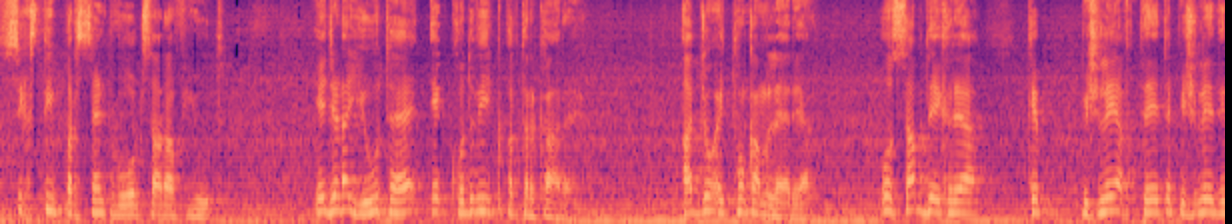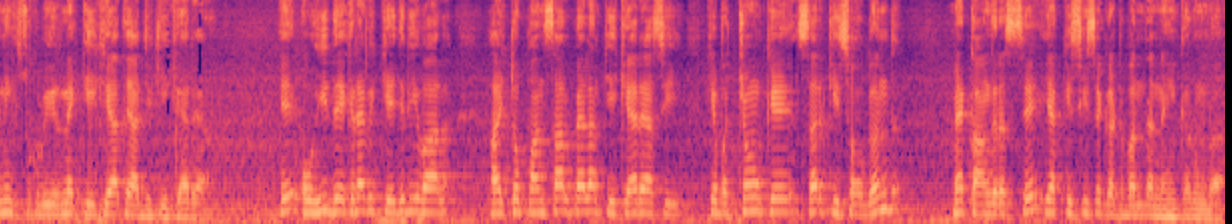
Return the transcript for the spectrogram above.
60% votes are of youth ਇਹ ਜਿਹੜਾ ਯੂਥ ਹੈ, ਇਹ ਖੁਦ ਵੀ ਇੱਕ ਪੱਤਰਕਾਰ ਹੈ। ਅੱਜ ਉਹ ਇੱਥੋਂ ਕੰਮ ਲੈ ਰਿਹਾ। ਉਹ ਸਭ ਦੇਖ ਰਿਹਾ ਕਿ ਪਿਛਲੇ ਹਫ਼ਤੇ ਤੇ ਪਿਛਲੇ ਦਿਨੀ ਸੁਖਬੀਰ ਨੇ ਕੀ ਕਿਹਾ ਤੇ ਅੱਜ ਕੀ ਕਹਿ ਰਿਹਾ। ਇਹ ਉਹੀ ਦੇਖ ਰਿਹਾ ਵੀ ਕੇਜਰੀਵਾਲ ਅੱਜ ਤੋਂ 5 ਸਾਲ ਪਹਿਲਾਂ ਕੀ ਕਹਿ ਰਿਹਾ ਸੀ ਕਿ ਬੱਚੋਂ ਕੇ ਸਰ ਕੀ ਸੌਗੰਧ, ਮੈਂ ਕਾਂਗਰਸ ਸੇ ਜਾਂ ਕਿਸੇ ਸੇ ਗਠਬੰਧਨ ਨਹੀਂ ਕਰੂੰਗਾ।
